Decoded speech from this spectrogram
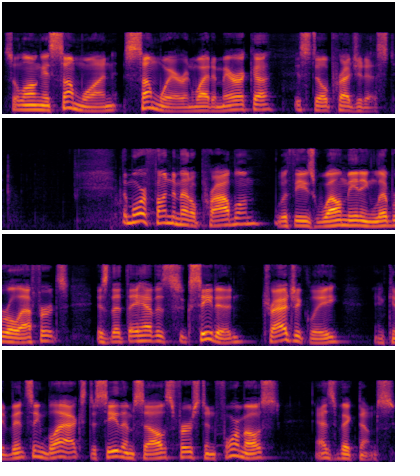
so long as someone, somewhere in white America, is still prejudiced. The more fundamental problem with these well meaning liberal efforts is that they have succeeded, tragically, in convincing blacks to see themselves first and foremost as victims.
